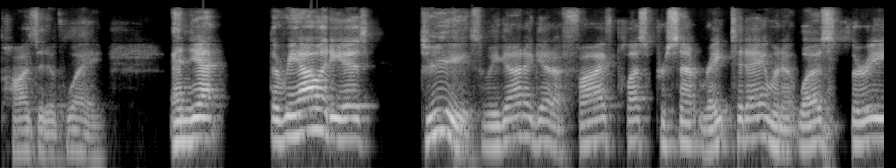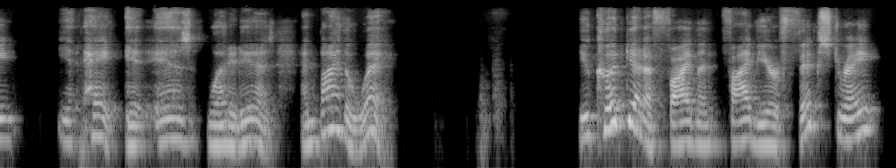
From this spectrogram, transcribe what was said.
positive way. And yet, the reality is, geez, we got to get a five plus percent rate today when it was three hey, it is what it is. And by the way, you could get a five, five year fixed rate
